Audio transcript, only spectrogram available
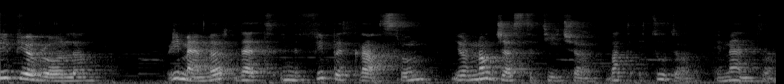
Flip your role. Remember that in the flipped classroom, you're not just a teacher, but a tutor, a mentor.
